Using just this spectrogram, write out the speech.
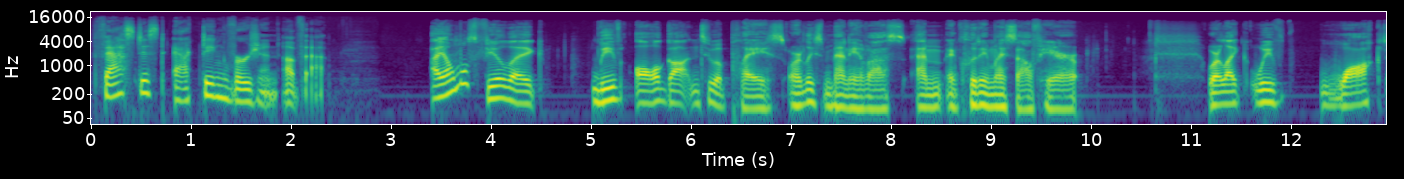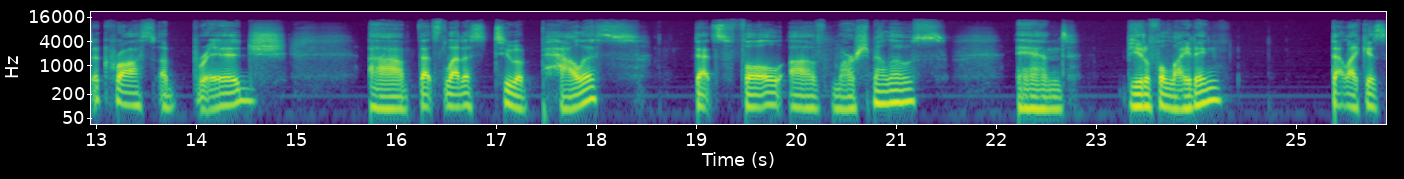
fastest acting version of that. I almost feel like we've all gotten to a place, or at least many of us, and including myself here, where like we've walked across a bridge uh, that's led us to a palace that's full of marshmallows and beautiful lighting that like is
